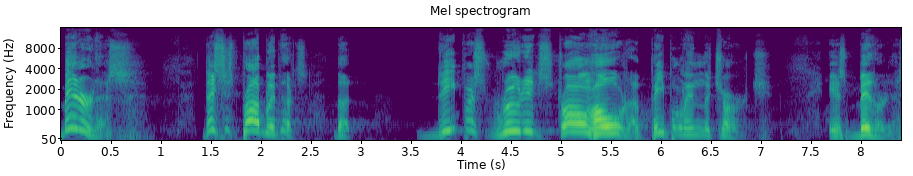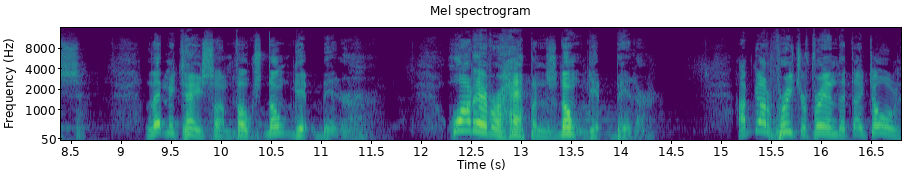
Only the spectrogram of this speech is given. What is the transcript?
Bitterness. This is probably the, the deepest rooted stronghold of people in the church is bitterness. Let me tell you something, folks. Don't get bitter. Whatever happens, don't get bitter. I've got a preacher friend that they told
